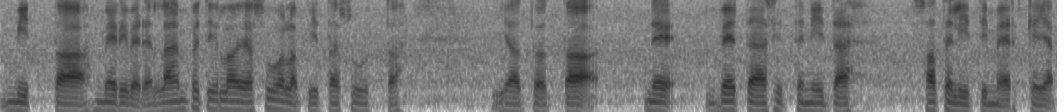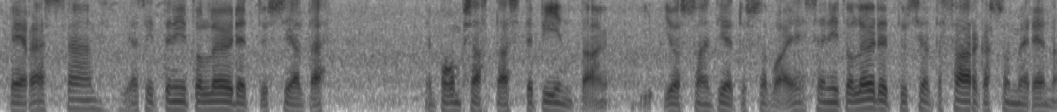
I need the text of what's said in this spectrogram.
mittaa meriveden lämpötilaa ja suolapitaisuutta. Ja tota, ne vetää sitten niitä satelliittimerkkejä perässään ja sitten niitä on löydetty sieltä, ne pompsahtaa sitten pintaan jossain tietyssä vaiheessa. Ja niitä on löydetty sieltä Sarkassomeren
